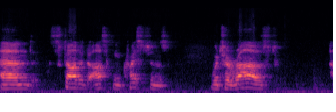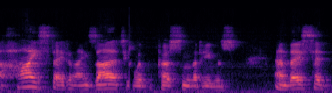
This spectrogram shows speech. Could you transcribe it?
and started asking questions which aroused a high state of anxiety with the person that he was. And they said,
